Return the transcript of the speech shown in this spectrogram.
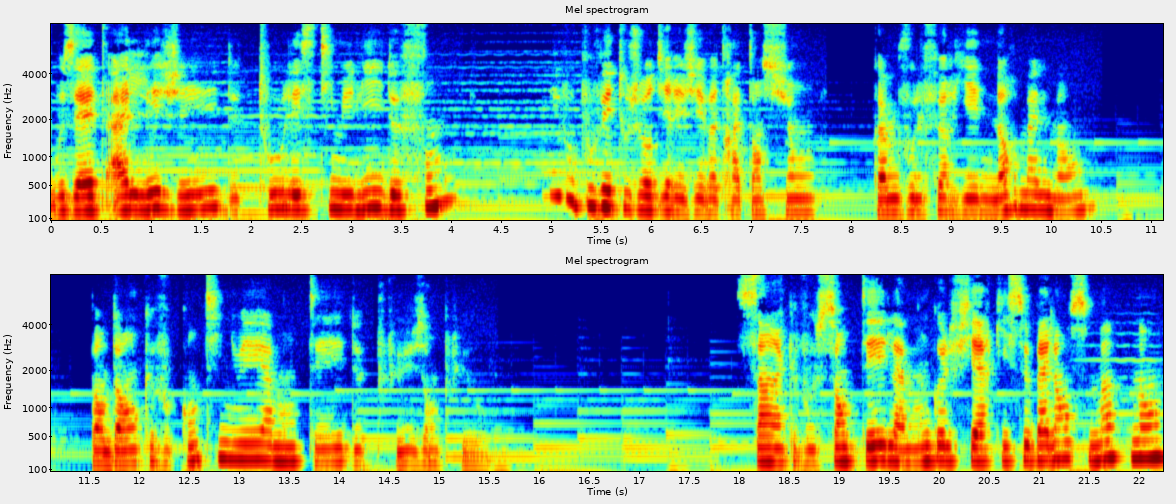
Vous êtes allégé de tous les stimuli de fond et vous pouvez toujours diriger votre attention comme vous le feriez normalement pendant que vous continuez à monter de plus en plus haut. 5. Vous sentez la montgolfière qui se balance maintenant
